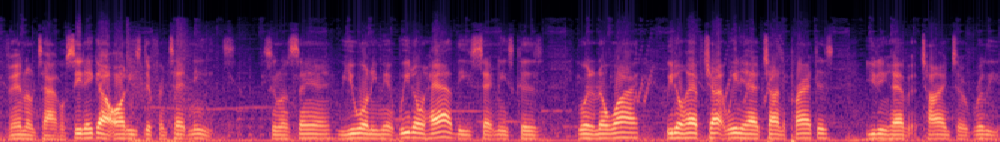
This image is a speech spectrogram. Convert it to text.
Venom tackle. See, they got all these different techniques. See what I'm saying? You won't even. We don't have these techniques because you want to know why? We don't have time. We didn't have time to practice. You didn't have time to really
